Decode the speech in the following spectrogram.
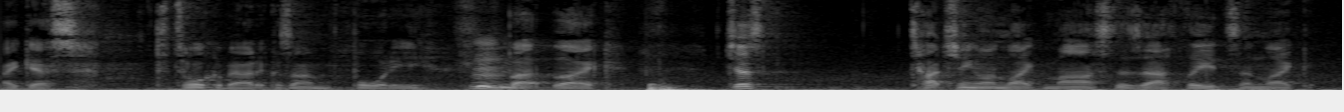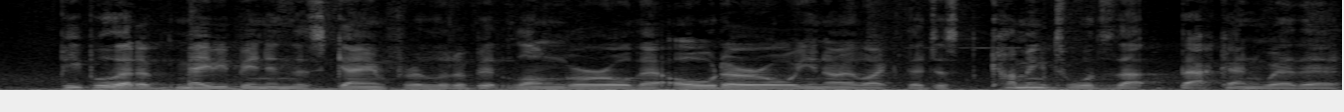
I guess, to talk about it because I'm 40. But like, just touching on like masters athletes and like people that have maybe been in this game for a little bit longer or they're older or you know like they're just coming towards that back end where they're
